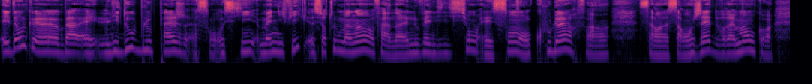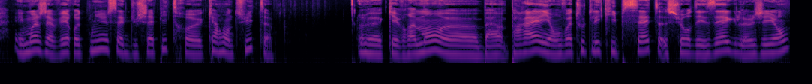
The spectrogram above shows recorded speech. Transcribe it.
Et donc, euh, bah, les doubles pages sont aussi magnifiques. Surtout maintenant, enfin, dans la nouvelle édition, elles sont en couleur. Enfin, ça, ça en jette vraiment, quoi. Et moi, j'avais retenu celle du chapitre euh, 48. Euh, qui est vraiment euh, bah, pareil, on voit toute l'équipe 7 sur des aigles géants.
